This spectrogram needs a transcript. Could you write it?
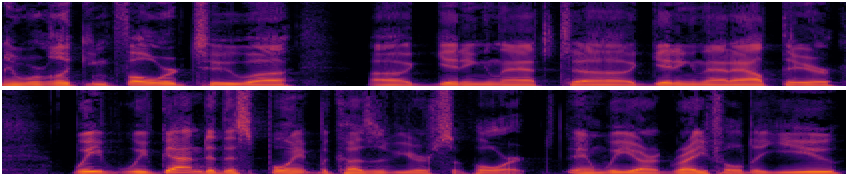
and we're looking forward to uh, uh, getting that uh, getting that out there. We've we've gotten to this point because of your support, and we are grateful to you.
